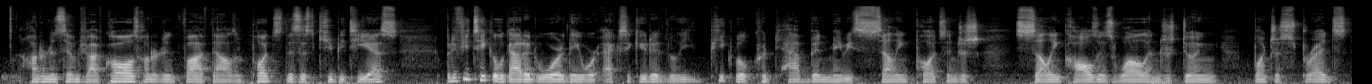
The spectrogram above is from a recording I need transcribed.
175 calls, 105,000 puts. This is QBTS. But if you take a look at it where they were executed, the people could have been maybe selling puts and just selling calls as well and just doing a bunch of spreads.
